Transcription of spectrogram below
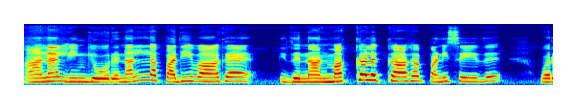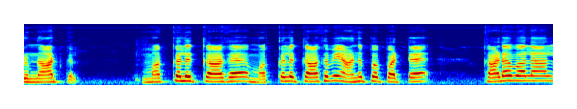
ஆனால் இங்கு ஒரு நல்ல பதிவாக இது நான் மக்களுக்காக பணி செய்து வரும் நாட்கள். மக்களுக்காக மக்களுக்காகவே அனுப்பப்பட்ட கடவுளால்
